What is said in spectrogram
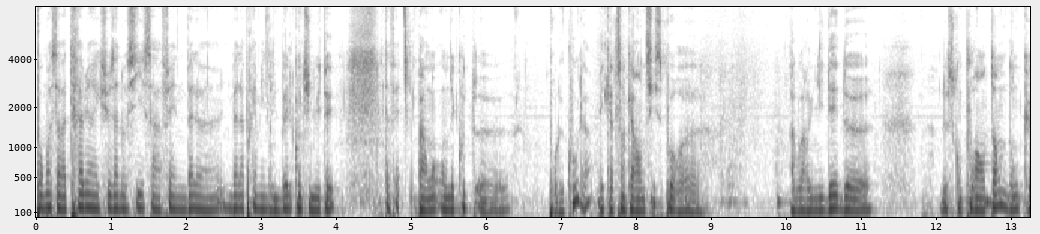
pour moi, ça va très bien avec Suzanne aussi. Ça a fait une belle, une belle après-midi. Une belle continuité. Tout à fait. Ben, on, on écoute euh, pour le coup là, P446 pour euh, avoir une idée de, de ce qu'on pourra entendre donc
